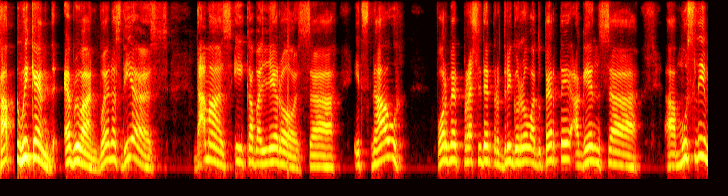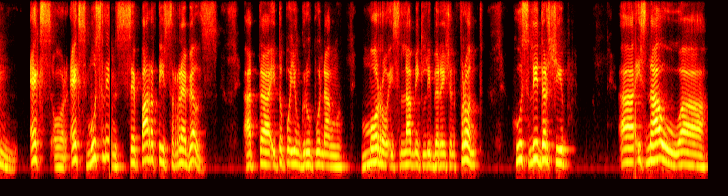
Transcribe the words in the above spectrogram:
Happy weekend, everyone. Buenos dias, damas y caballeros. Uh, it's now former President Rodrigo Roa Duterte against uh, uh, Muslim ex or ex-Muslim separatist rebels. At uh, ito po yung grupo ng Moro Islamic Liberation Front whose leadership uh, is now uh,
